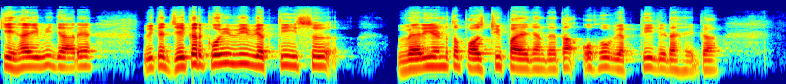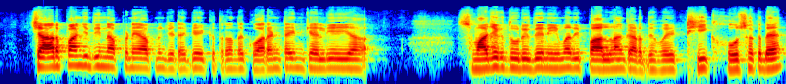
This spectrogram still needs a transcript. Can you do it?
ਕਿਹਾ ਇਹ ਵੀ ਜਾ ਰਿਹਾ ਵੀ ਕਿ ਜੇਕਰ ਕੋਈ ਵੀ ਵਿਅਕਤੀ ਇਸ ਵੈਰੀਐਂਟ ਤੋਂ ਪੋਜ਼ਿਟਿਵ ਪਾਇਆ ਜਾਂਦਾ ਤਾਂ ਉਹ ਵਿਅਕਤੀ ਜਿਹੜਾ ਹੈਗਾ 4-5 ਦਿਨ ਆਪਣੇ ਆਪ ਨੂੰ ਜਿਹੜਾ ਕਿ ਇੱਕ ਤਰ੍ਹਾਂ ਦਾ ਕੁਆਰੰਟਾਈਨ ਕਹਿ ਲਈਏ ਜਾਂ ਸਮਾਜਿਕ ਦੂਰੀ ਦੇ ਨਿਯਮਾਂ ਦੀ ਪਾਲਣਾ ਕਰਦੇ ਹੋਏ ਠੀਕ ਹੋ ਸਕਦਾ ਹੈ।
